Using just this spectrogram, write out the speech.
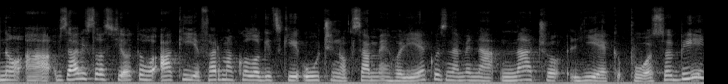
No a v závislosti od toho, aký je farmakologický účinok samého lieku, znamená na čo liek pôsobí,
